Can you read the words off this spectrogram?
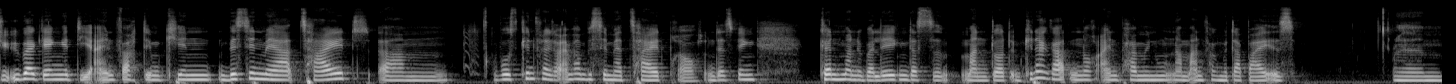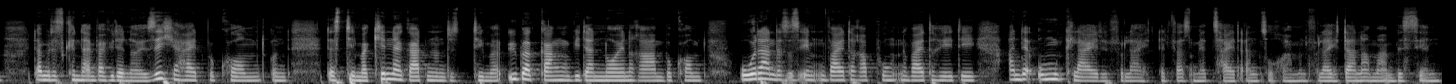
die Übergänge, die einfach dem Kind ein bisschen mehr Zeit, ähm, wo das Kind vielleicht auch einfach ein bisschen mehr Zeit braucht. Und deswegen könnte man überlegen, dass man dort im Kindergarten noch ein paar Minuten am Anfang mit dabei ist damit das Kind einfach wieder neue Sicherheit bekommt und das Thema Kindergarten und das Thema Übergang wieder einen neuen Rahmen bekommt. Oder, und das ist eben ein weiterer Punkt, eine weitere Idee, an der Umkleide vielleicht etwas mehr Zeit anzuräumen vielleicht da nochmal ein bisschen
